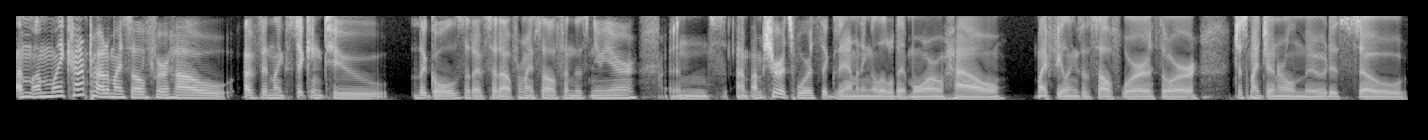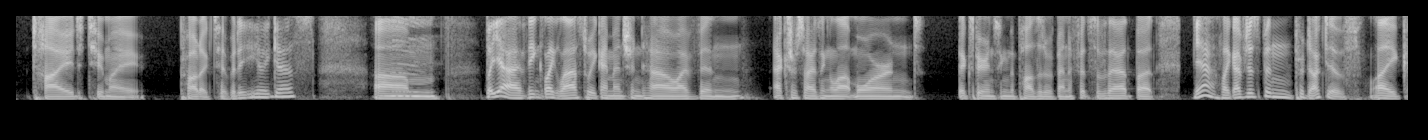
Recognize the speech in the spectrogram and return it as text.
I'm, I'm like kind of proud of myself for how I've been like sticking to the goals that I've set out for myself in this new year, and I'm, I'm sure it's worth examining a little bit more how my feelings of self worth or just my general mood is so tied to my productivity, I guess. Um, But yeah, I think like last week I mentioned how I've been exercising a lot more and experiencing the positive benefits of that. But yeah, like I've just been productive. Like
